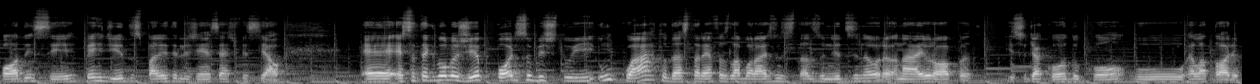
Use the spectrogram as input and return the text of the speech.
podem ser perdidos para a inteligência artificial. É, essa tecnologia pode substituir um quarto das tarefas laborais nos Estados Unidos e na Europa, isso de acordo com o relatório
